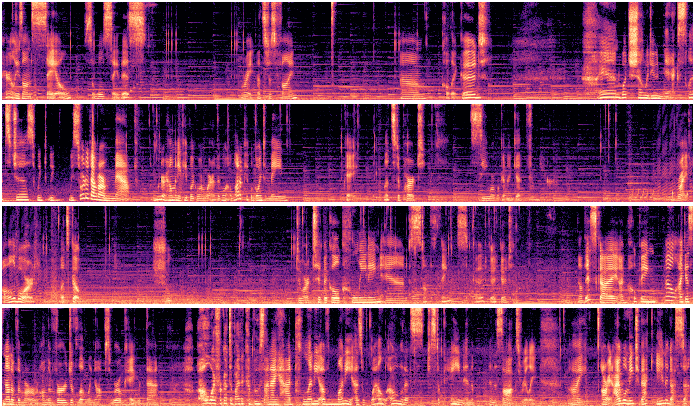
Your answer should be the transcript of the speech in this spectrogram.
apparently is on sale, so we'll say this. Right, that's just fine. Um, call that good. And what shall we do next? Let's just, we, we, we sorted out our map. I wonder how many people are going where. They're going, a lot of people going to Maine. Okay, let's depart. Let's see where we're going to get from here. Right, all aboard. Let's go. Shoot. Do our typical cleaning and stuff things. Good, good, good. Now this guy, I'm hoping... Well, I guess none of them are on the verge of leveling up, so we're okay with that. Oh, I forgot to buy the caboose, and I had plenty of money as well. Oh, that's just a pain in the in the socks, really. I. All right, I will meet you back in Augusta.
